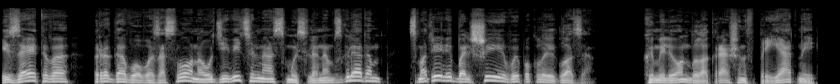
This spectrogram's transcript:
Из-за этого рогового заслона удивительно осмысленным взглядом смотрели большие выпуклые глаза. Хамелеон был окрашен в приятный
